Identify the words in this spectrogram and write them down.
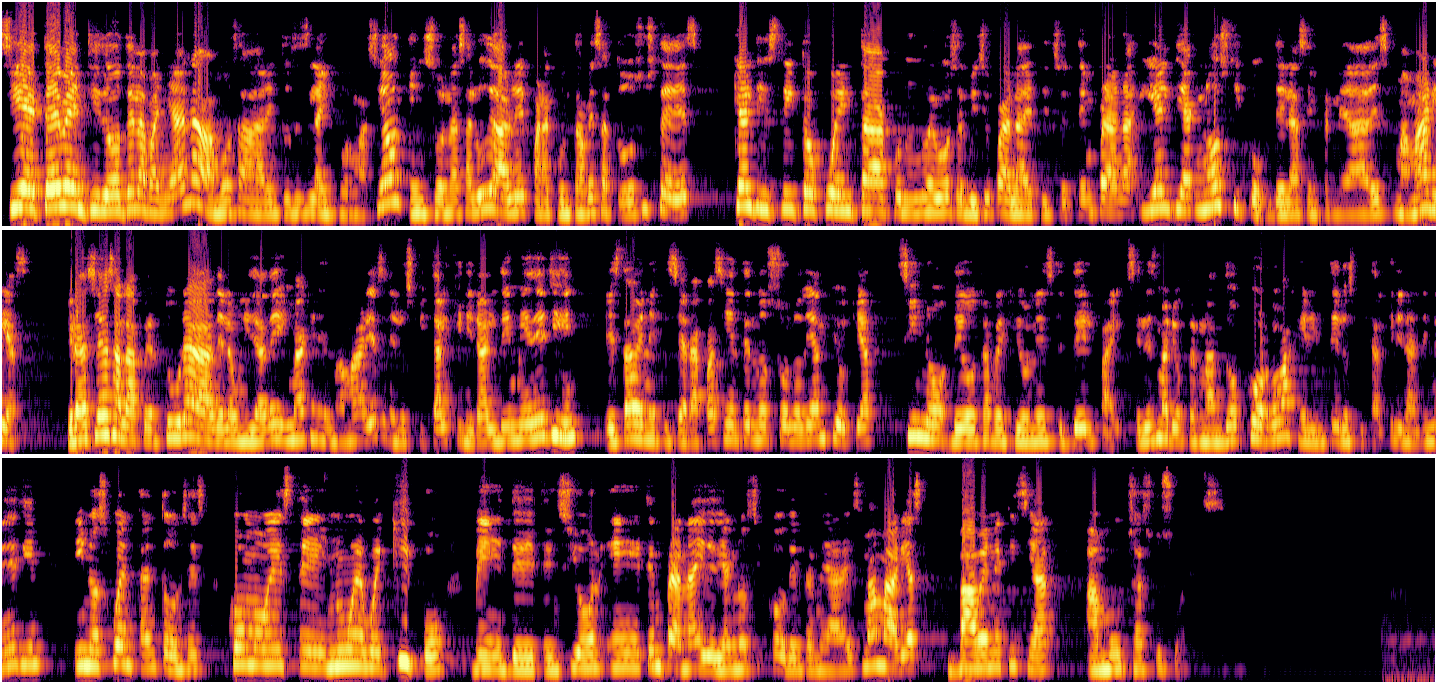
7.22 de la mañana vamos a dar entonces la información en zona saludable para contarles a todos ustedes que el distrito cuenta con un nuevo servicio para la detención temprana y el diagnóstico de las enfermedades mamarias. Gracias a la apertura de la unidad de imágenes mamarias en el Hospital General de Medellín, esta beneficiará a pacientes no solo de Antioquia, sino de otras regiones del país. Él es Mario Fernando Córdoba, gerente del Hospital General de Medellín, y nos cuenta entonces cómo este nuevo equipo de detención eh, temprana y de diagnóstico de enfermedades mamarias va a beneficiar a muchas usuarias.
